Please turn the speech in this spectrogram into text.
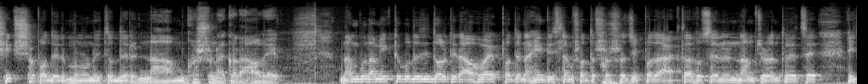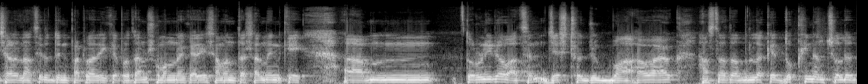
শীর্ষ পদের মনোনীতদের নাম ঘোষণা করা হবে। নামগুলো আমি একটু বলে দিই, দলটির আহ্বায়ক পদে নাহিদ ইসলাম সদস্য সচিব পদে আক্তার হোসেনের নাম চূড়ান্ত হয়েছে। এছাড়া নাসিরুদ্দিন পাটোয়ারিকে প্রধান সমন্বয়কারী সামান্তা শারমিনকে তরুণীরাও আছেন। জ্যেষ্ঠ যুগ্ম আহ্বায়ক হাসনাত আবদুল্লাহকে দক্ষিণাঞ্চলের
